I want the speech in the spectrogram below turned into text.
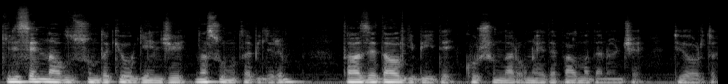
Kilisenin avlusundaki o genci nasıl unutabilirim? Taze dal gibiydi kurşunlar onu hedef almadan önce diyordu.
